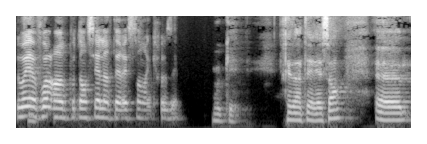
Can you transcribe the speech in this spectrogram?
doit y avoir un potentiel intéressant à creuser. Ok. Très intéressant. Euh,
